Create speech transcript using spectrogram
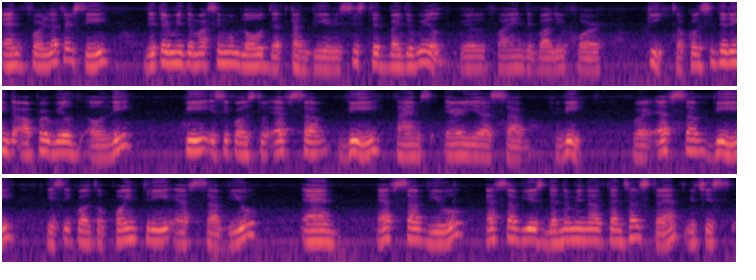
And for letter C, determine the maximum load that can be resisted by the weld. We'll find the value for P. So considering the upper weld only, P is equals to F sub V times area sub V, where F sub V is equal to 0.3 F sub U and F sub U F sub U is the nominal tensile strength which is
